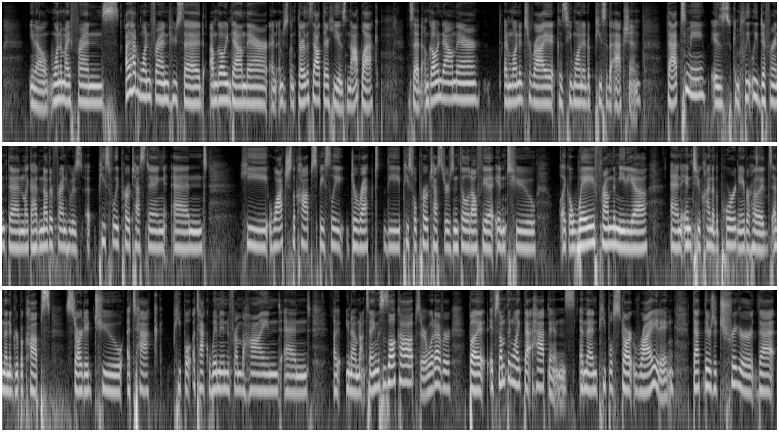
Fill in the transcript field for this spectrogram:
You know, one of my friends, I had one friend who said, I'm going down there, and I'm just going to throw this out there. He is not black. He said, I'm going down there and wanted to riot because he wanted a piece of the action. That to me is completely different than, like, I had another friend who was uh, peacefully protesting and he watched the cops basically direct the peaceful protesters in Philadelphia into like away from the media and into kind of the poorer neighborhoods and then a group of cops started to attack people attack women from behind and uh, you know I'm not saying this is all cops or whatever but if something like that happens and then people start rioting that there's a trigger that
